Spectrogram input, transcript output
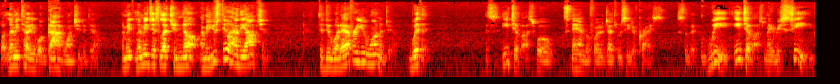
But let me tell you what God wants you to do. Let me let me just let you know. I mean, you still have the option to do whatever you want to do with it. It's, each of us will stand before the judgment seat of Christ, so that we, each of us, may receive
